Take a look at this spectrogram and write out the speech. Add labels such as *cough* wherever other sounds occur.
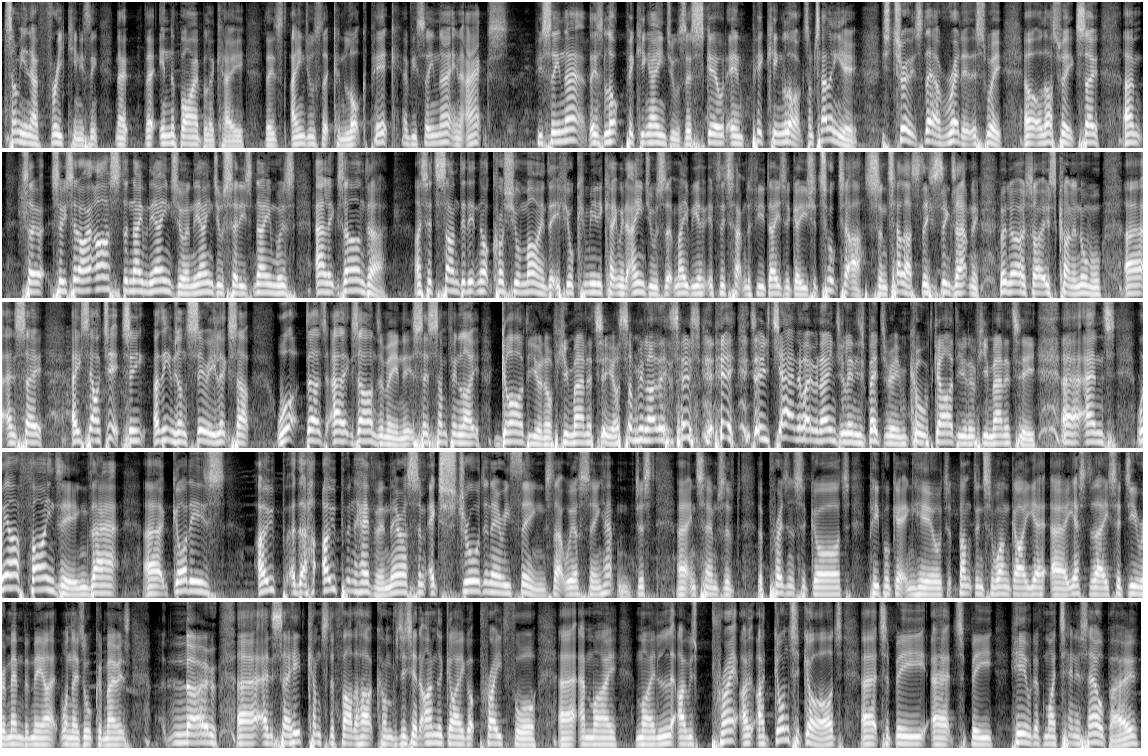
Some of you know freaking. You think now that in the Bible, okay, there's angels that can lockpick. Have you seen that in Acts? Have you seen that? There's lock picking angels. They're skilled in picking locks. I'm telling you, it's true. It's there. I've read it this week uh, or last week. So, um, so, so he said, I asked the name of the angel, and the angel said his name was Alexander. I said, son, did it not cross your mind that if you're communicating with angels, that maybe if this happened a few days ago, you should talk to us and tell us *laughs* these things are happening? But no, like, it's kind of normal. Uh, and so he said, oh, so I think he was on Siri. He looks up, what does Alexander mean? It says something like guardian of humanity or something like this. *laughs* so he's chatting away with an angel in his bedroom called guardian of humanity. Uh, and we are finding that uh, God is op- the open heaven, there are some extraordinary things that we are seeing happen, just uh, in terms of the presence of God, people getting healed. Bumped into one guy ye- uh, yesterday, said, Do you remember me? I, one of those awkward moments. No. Uh, and so he'd come to the Father Heart conference. He said, I'm the guy who got prayed for, uh, and my, my le- I was pray- I, had gone to God uh, to, be, uh, to be healed of my tennis elbow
